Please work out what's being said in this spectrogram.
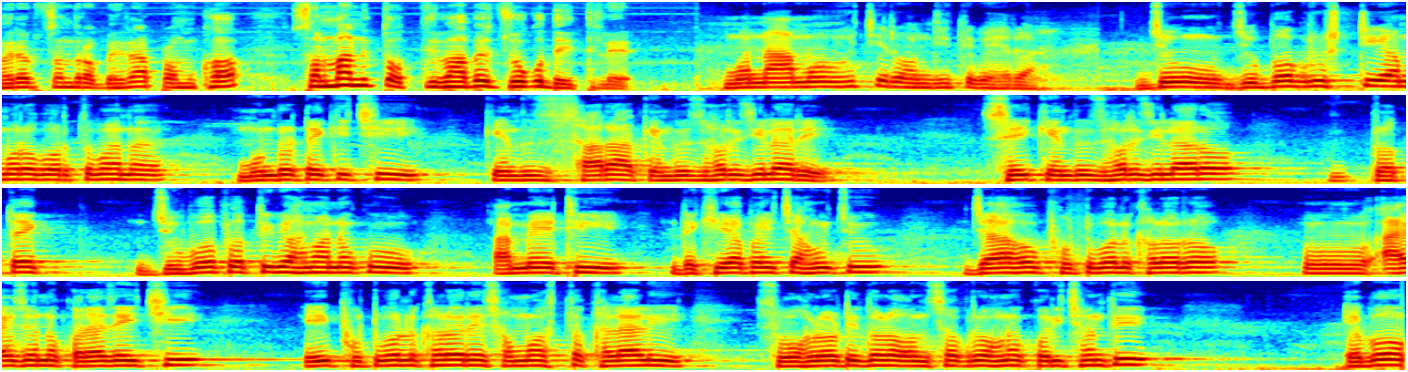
ଭୈରବ ଚନ୍ଦ୍ର ବେହେରା ପ୍ରମୁଖ ସମ୍ମାନିତ ଅତିଥି ଭାବେ ଯୋଗ ଦେଇଥିଲେ। ମୋ ନାମ ହେଉଛି ରଞ୍ଜିତ ବେହେରା। ଯେଉଁ ଯୁବଗୋଷ୍ଠୀ ଆମର ବର୍ତ୍ତମାନ ମୁଣ୍ଡ ଟେକିଛି କେନ୍ଦୁ ସାରା କେନ୍ଦୁଝର ଜିଲ୍ଲାରେ ସେଇ କେନ୍ଦୁଝର ଜିଲ୍ଲାର ପ୍ରତ୍ୟେକ ଯୁବ ପ୍ରତିଭାମାନଙ୍କୁ ଆମେ ଏଠି ଦେଖିବା ପାଇଁ ଚାହୁଁଛୁ। ଯାହା ହଉ ଫୁଟବଲ ଖେଳର ଆୟୋଜନ କରାଯାଇଛି। ଏହି ଫୁଟବଲ ଖେଳରେ ସମସ୍ତ ଖେଳାଳି ଷୋହଳଟି ଦଳ ଅଂଶଗ୍ରହଣ କରିଛନ୍ତି ଏବଂ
